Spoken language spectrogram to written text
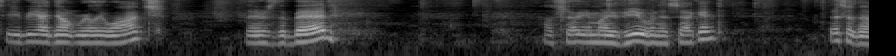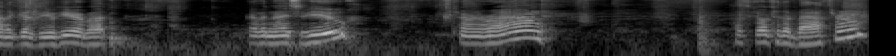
TV I don't really watch. There's the bed. I'll show you my view in a second. This is not a good view here, but have a nice view. Turn around. Let's go to the bathroom.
